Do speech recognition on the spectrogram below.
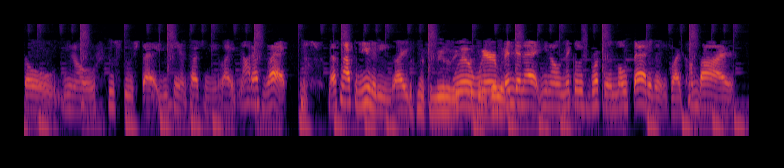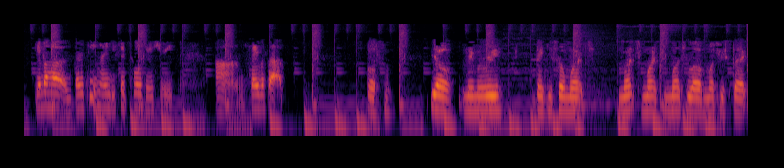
so, you know, stoosh that you can't touch me. Like, nah, that's whack. that's not community. Like, That's my community. we're That's we're vending at you know Nicholas Brooklyn most Saturdays. Like, come by, give a hug. Thirteen ninety six Fulton Street. Um, say what's up. Awesome. Yo, Nay Marie, thank you so much. Much, much, much love, much respect,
